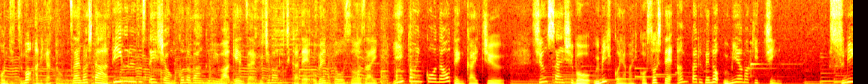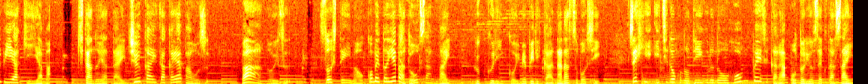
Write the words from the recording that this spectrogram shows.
本日もありがとうございました。T グループステーション。この番組は現在藤丸地下でお弁当惣菜。イートインコーナーを展開中。春菜志望海彦山彦。そしてアンパルフェの海山キッチン。炭火焼山。北の屋台中華居酒屋パオズ。バーノイズ。そして今お米といえば道産米ふっくりんこ夢ピリカ七つ星。ぜひ一度このティーグルのホームページからお取り寄せください。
